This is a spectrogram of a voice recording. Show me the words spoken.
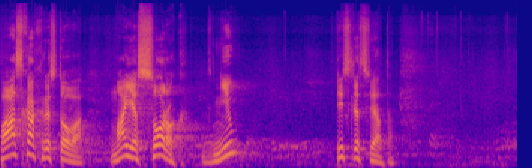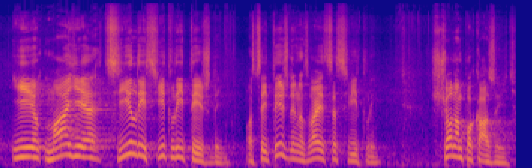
Пасха Христова має 40 днів після свята. І має цілий світлий тиждень. Оцей тиждень називається світлий. Що нам показують?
